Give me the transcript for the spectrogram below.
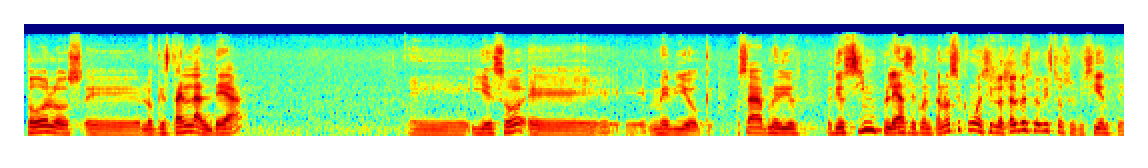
todos los, eh, lo que está en la aldea. Eh, y eso, eh, medio, o sea, medio, medio simple, haz de cuenta. No sé cómo decirlo, tal vez no he visto suficiente.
